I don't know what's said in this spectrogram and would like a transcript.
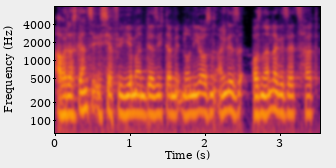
Aber das Ganze ist ja für jemanden, der sich damit noch nie auseinandergesetzt hat,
